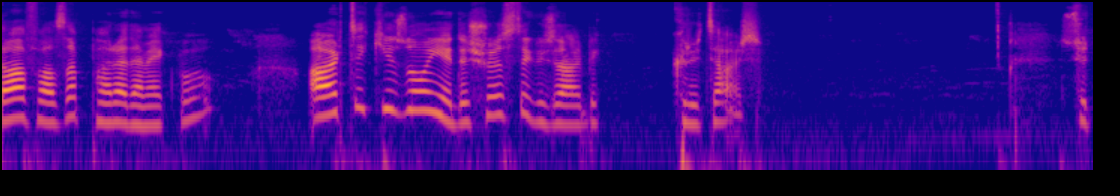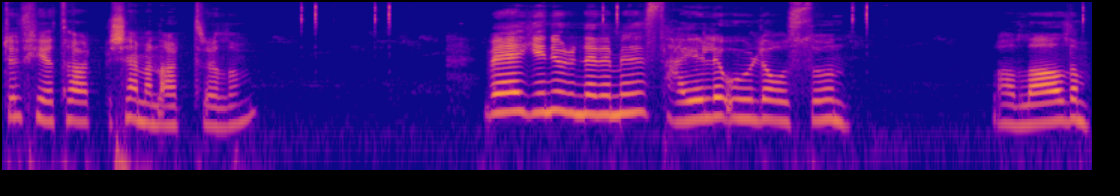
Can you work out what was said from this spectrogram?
daha fazla para demek bu. Artı 217. Şurası da güzel bir kriter. Sütün fiyatı artmış. Hemen arttıralım. Ve yeni ürünlerimiz hayırlı uğurlu olsun. Vallahi aldım.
